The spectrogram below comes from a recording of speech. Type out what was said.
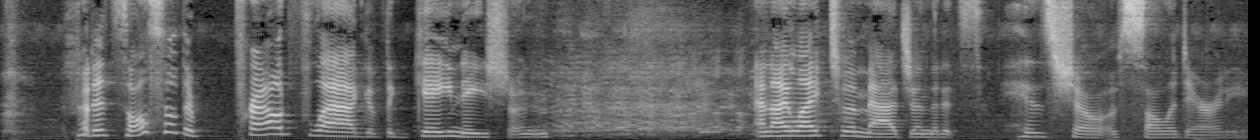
But it's also the proud flag of the gay nation. And I like to imagine that it's his show of solidarity.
